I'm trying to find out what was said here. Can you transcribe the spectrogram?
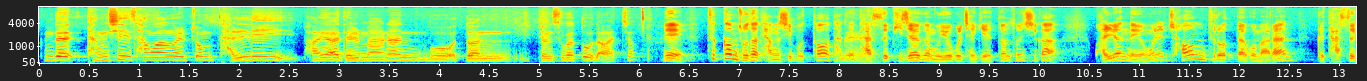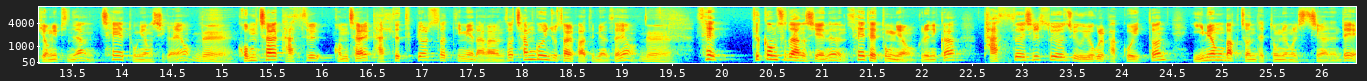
근데 당시 상황을 좀 달리 봐야 될 만한 뭐 어떤 변수가 또 나왔죠? 네, 특검 조사 당시부터 다그 네. 다스 비자금 의혹을 제기했던 손 씨가 관련 내용을 처음 들었다고 말한 그 다스 경립팀장 최동영 씨가요. 네. 검찰 다스 검찰 다스 특별수사팀에 나가면서 참고인 조사를 받으면서요. 네. 새 특검 수사 당시에는 새 대통령 그러니까 다스 실소유주 의혹을 받고 있던 이명박 전 대통령을 지칭하는데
